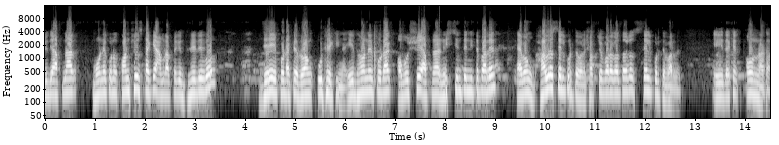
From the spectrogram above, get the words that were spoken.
যদি আপনার মনে কোনো কনফিউজ থাকে, আমরা আপনাকে ধুয়ে দেব যে এই প্রোডাক্টের রং উঠে কিনা। এই ধরনের প্রোডাক্ট অবশ্যই আপনারা নিশ্চিন্তে নিতে পারেন। এবং ভালো সেল করতে পারবেন। সবচেয়ে বড় কথা হলো সেল করতে পারবেন। এই দেখেন ওড়নাটা।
